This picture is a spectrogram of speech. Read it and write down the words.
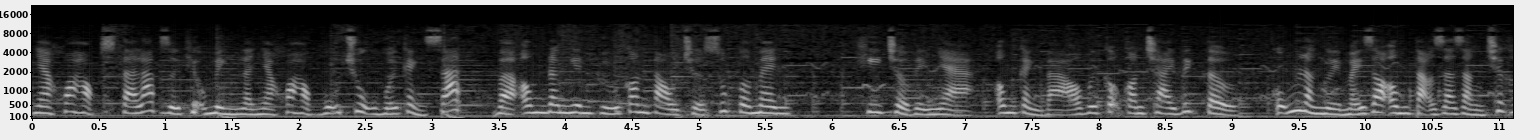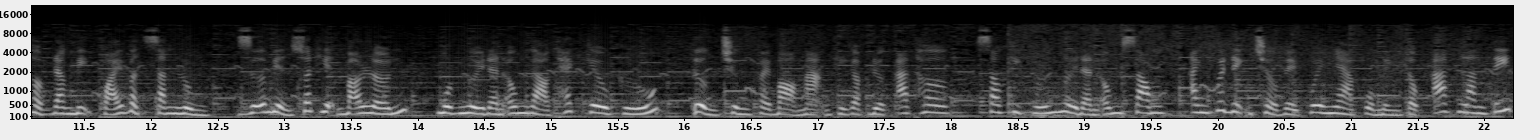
Nhà khoa học Starlab giới thiệu mình là nhà khoa học vũ trụ với cảnh sát, và ông đang nghiên cứu con tàu chở Superman, khi trở về nhà, ông cảnh báo với cậu con trai Victor, cũng là người máy do ông tạo ra rằng chiếc hộp đang bị quái vật săn lùng. Giữa biển xuất hiện bão lớn, một người đàn ông gào thét kêu cứu, tưởng chừng phải bỏ mạng thì gặp được Arthur. Sau khi cứu người đàn ông xong, anh quyết định trở về quê nhà của mình tộc Atlantis.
